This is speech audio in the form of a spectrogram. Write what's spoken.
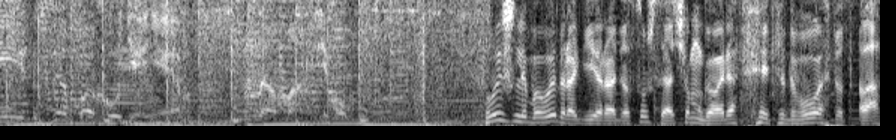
Охотники за похудением на максимум. Слышали бы вы, дорогие радиослушатели, о чем говорят эти двое тут? А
